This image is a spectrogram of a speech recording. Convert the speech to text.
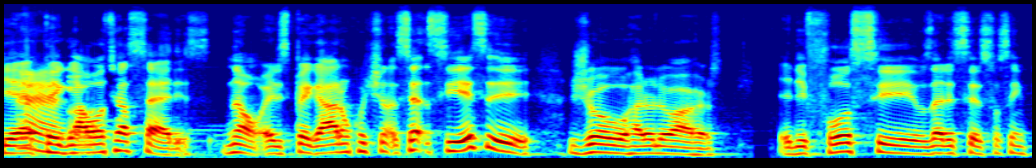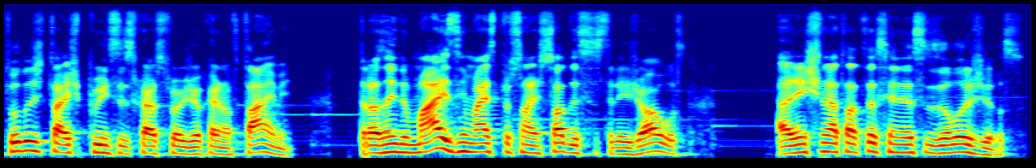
Que é, É, pegar não. outras séries. Não, eles pegaram continua... se, se esse jogo, Hyrule Warriors, ele fosse. Os DLCs fossem tudo de Twilight Princess, Scars Sword e Ocarina of Time, trazendo mais e mais personagens só desses três jogos, a gente ainda tá tecendo esses elogios.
